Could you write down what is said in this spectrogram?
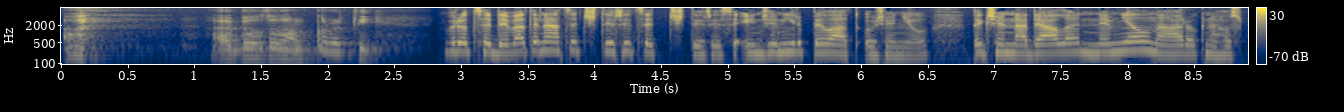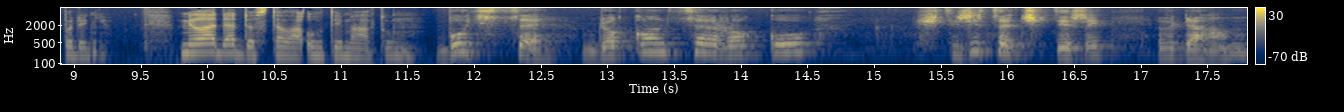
a ale bylo to tam krutý. V roce 1944 se inženýr Pilát oženil, takže nadále neměl nárok na hospodyni. Milada dostala ultimátum. Buď se do konce roku 44 vdám,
